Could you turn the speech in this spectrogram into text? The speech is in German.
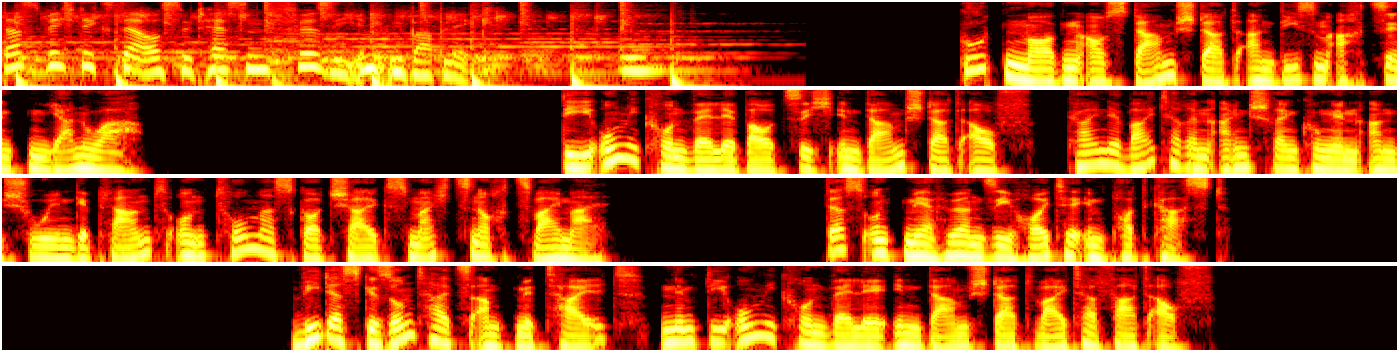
Das Wichtigste aus Südhessen für Sie im Überblick. Guten Morgen aus Darmstadt an diesem 18. Januar. Die Omikronwelle baut sich in Darmstadt auf, keine weiteren Einschränkungen an Schulen geplant und Thomas Gottschalks macht's noch zweimal. Das und mehr hören Sie heute im Podcast. Wie das Gesundheitsamt mitteilt, nimmt die Omikronwelle in Darmstadt weiter Fahrt auf.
